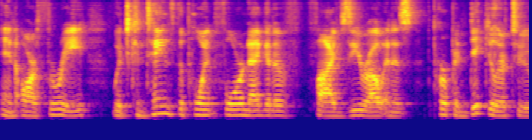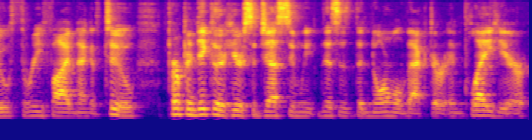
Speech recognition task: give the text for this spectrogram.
in R3, which contains the point 4, negative 5, 0, and is perpendicular to 3, 5, negative 2. Perpendicular here suggesting we, this is the normal vector in play here.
